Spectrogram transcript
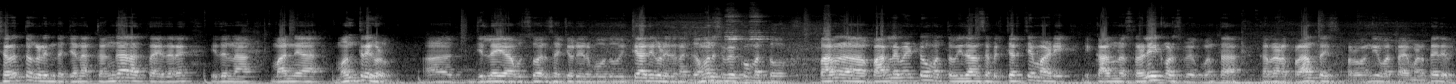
ಷರತ್ತುಗಳಿಂದ ಜನ ಕಂಗಾಲಾಗ್ತಾ ಇದ್ದಾರೆ. ಇದನ್ನು ಮಾನ್ಯ ಮಂತ್ರಿಗಳು ಜಿಲ್ಲೆಯ ಉಸ್ತುವಾರಿ ಸಚಿವರು ಇರ್ಬೋದು ಇತ್ಯಾದಿಗಳು ಇದನ್ನು ಗಮನಿಸಬೇಕು ಮತ್ತು ಪಾರ್ ಪಾರ್ಲಿಮೆಂಟು ಮತ್ತು ವಿಧಾನಸಭೆ ಚರ್ಚೆ ಮಾಡಿ ಈ ಕಾನೂನನ್ನು ಸರಳೀಕರಿಸಬೇಕು ಅಂತ ಕರ್ನಾಟಕ ಪ್ರಾಂತ ರೈತ ಪರವಾಗಿ ಒತ್ತಾಯ ಮಾಡ್ತಾ ಇದ್ದೇವೆ.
